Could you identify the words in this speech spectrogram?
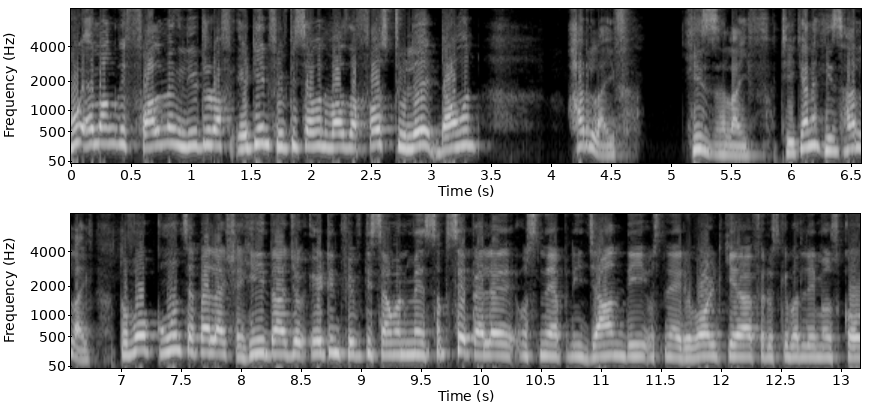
Who among the following leader of 1857 was the first to lay down her life his life ठीक है ना? हिज हर लाइफ तो वो कौन सा पहला शहीद है जो 1857 में सबसे पहले उसने अपनी जान दी, उसने रिवॉल्ट किया, फिर उसके बदले में उसको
